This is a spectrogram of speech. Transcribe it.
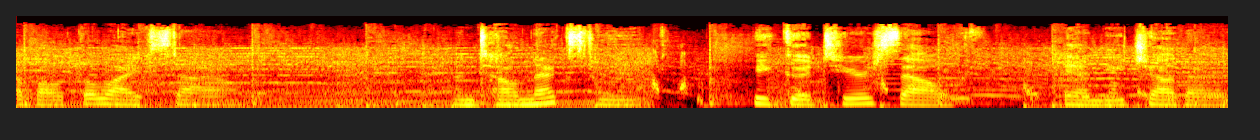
about the lifestyle. Until next week, be good to yourself and each other.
